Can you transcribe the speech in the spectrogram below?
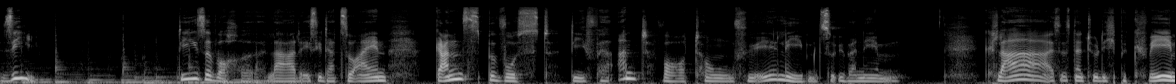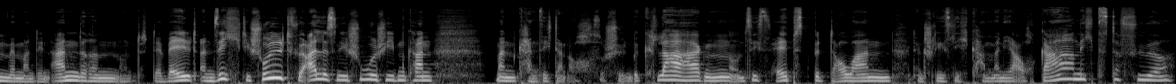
Sie? Diese Woche lade ich Sie dazu ein, ganz bewusst die Verantwortung für Ihr Leben zu übernehmen. Klar, es ist natürlich bequem, wenn man den anderen und der Welt an sich die Schuld für alles in die Schuhe schieben kann. Man kann sich dann auch so schön beklagen und sich selbst bedauern, denn schließlich kann man ja auch gar nichts dafür.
